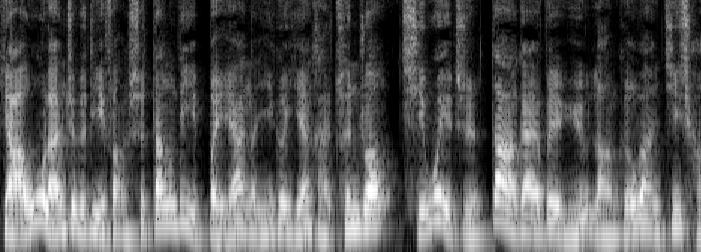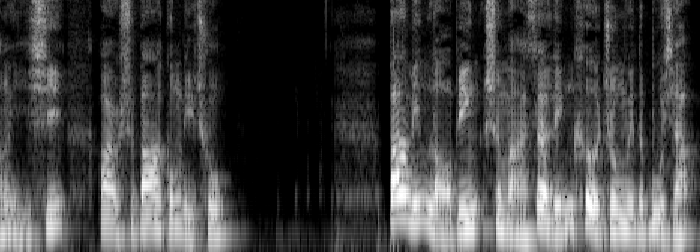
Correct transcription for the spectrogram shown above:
雅乌兰这个地方是当地北岸的一个沿海村庄，其位置大概位于朗格万机场以西二十八公里处。八名老兵是马塞林克中尉的部下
